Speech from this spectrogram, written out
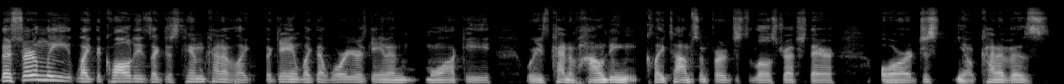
there's certainly like the qualities like just him kind of like the game like that Warriors game in Milwaukee where he's kind of hounding Klay Thompson for just a little stretch there, or just you know kind of as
